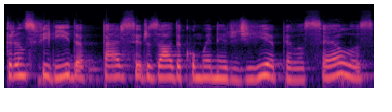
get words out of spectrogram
transferida para ser usada como energia pelas células,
